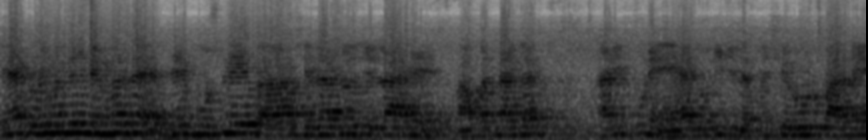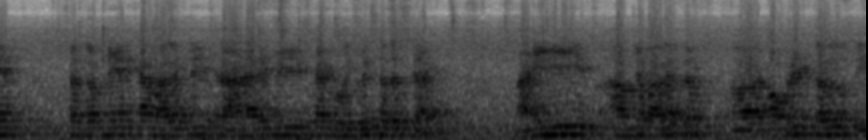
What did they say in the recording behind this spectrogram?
ह्या टोळीमधले जे मेंबर्स आहेत हे मोस्टली शेजारचा जिल्हा आहे अहमदनगर आणि पुणे ह्या दोन्ही जिल्ह्यात. म्हणजे शिरूर पारनेर संगमनेर ह्या भागातले राहणारे हे ह्या टोळीतले सदस्य आहेत. आणि ही आमच्या भागात तर ऑपरेट करत होती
